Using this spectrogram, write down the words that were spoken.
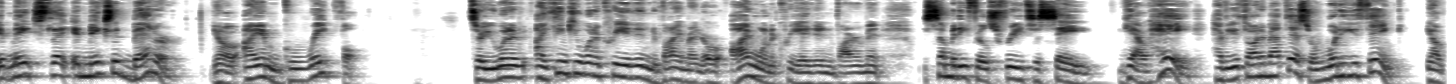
It makes the it makes it better. You know i am grateful so you want to i think you want to create an environment or i want to create an environment somebody feels free to say know, hey, have you thought about this? Or what do you think? You know,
